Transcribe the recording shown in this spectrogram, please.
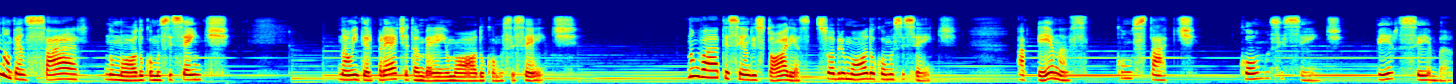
não pensar no modo como se sente. Não interprete também o modo como se sente. Não vá tecendo histórias sobre o modo como se sente. Apenas constate como se sente. Perceba.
